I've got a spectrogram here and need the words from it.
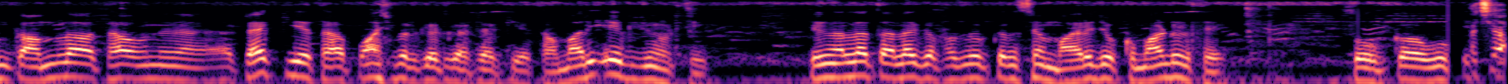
उनका हमला था उन्होंने अटैक किया था पाँच ब्रिगेड का अटैक किया था। हमारी एक यूनिट थी। लेकिन अल्लाह ताला के फजल करने से हमारे जो कमांडर थे तो वो अच्छा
